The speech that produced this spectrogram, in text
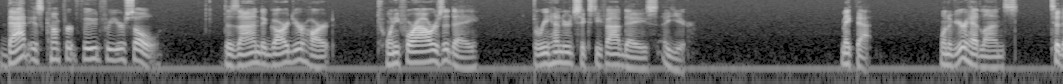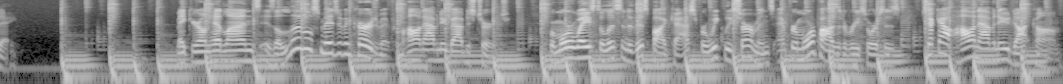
That is comfort food for your soul, designed to guard your heart 24 hours a day, 365 days a year. Make that one of your headlines today. Make Your Own Headlines is a little smidge of encouragement from Holland Avenue Baptist Church. For more ways to listen to this podcast, for weekly sermons, and for more positive resources, check out hollandavenue.com.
